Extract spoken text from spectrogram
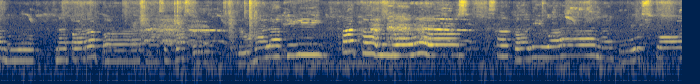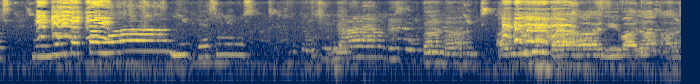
ano Na parapat nasa baso Ng malaking pagkalumos Sa kaliwangang puspos Niyong katawan kanan Ang iyong paniwalaan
